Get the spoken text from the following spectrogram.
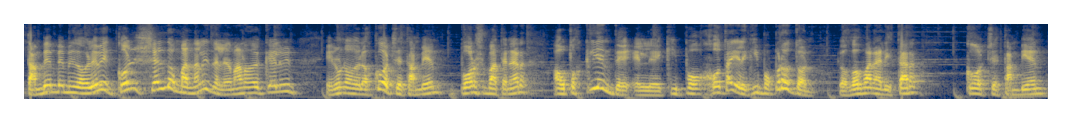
También BMW con Sheldon Van el hermano de Kelvin, en uno de los coches. También Porsche va a tener autos cliente, el equipo J y el equipo Proton. Los dos van a listar coches también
